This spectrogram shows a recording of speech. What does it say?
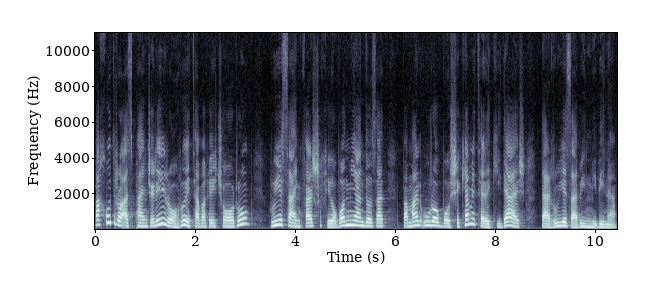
و خود را از پنجره راهرو طبقه چهارم روی سنگفرش خیابان می اندازد و من او را با شکم ترکیدهش در روی زبین می بینم.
